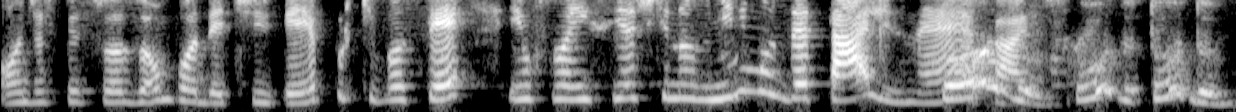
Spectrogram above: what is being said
onde as pessoas vão poder te ver, porque você influencia, acho que nos mínimos detalhes, né? Tudo, tudo, tudo.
